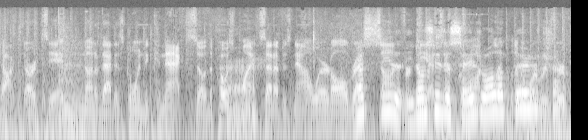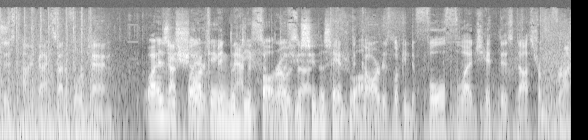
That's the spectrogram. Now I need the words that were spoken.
Top. Shock darts in. None of that is going to connect. So the post plant setup is now where it all rests see on the- for you don't see the Sage wall up with a little there, reserve this time. Backside of 410. Why is he Got players shocking the default if you see the sage wall? The guard is looking to full-fledged hit this dust from the front.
